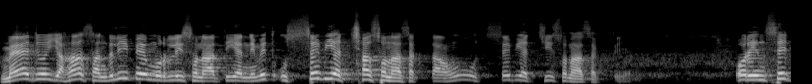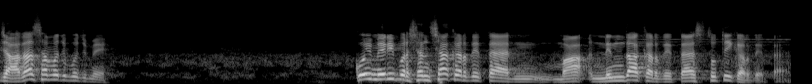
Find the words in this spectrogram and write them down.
मैं जो यहाँ संदली पे मुरली सुनाती है, निमित्त उससे भी अच्छा सुना सकता हूँ, उससे भी अच्छी सुना सकती है। और इनसे ज़्यादा समझ मुझमें कोई मेरी प्रशंसा कर देता है निंदा कर देता है, स्तुति कर देता है।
